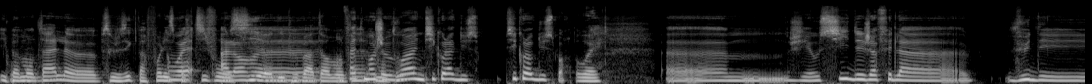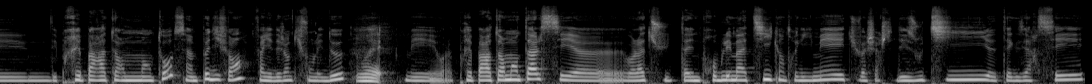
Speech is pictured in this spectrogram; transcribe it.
et pas mental, euh, parce que je sais que parfois les sportifs ont aussi euh, des préparateurs mentaux. En fait, moi, je vois une psychologue du, psychologue du sport. Ouais. J'ai aussi déjà fait de la vu des, des préparateurs mentaux, c'est un peu différent. Enfin, il y a des gens qui font les deux. Ouais. Mais voilà, préparateur mental, c'est voilà, tu as une problématique entre guillemets, tu vas chercher des outils, t'exercer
